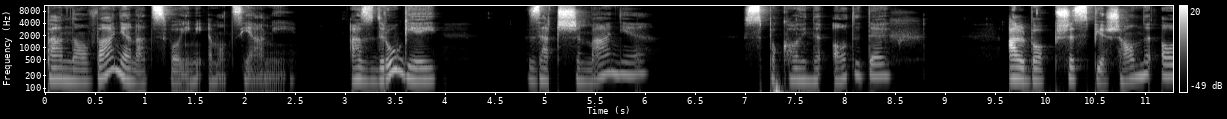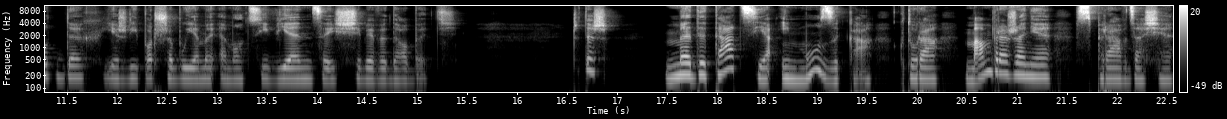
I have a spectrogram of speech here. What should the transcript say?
panowania nad swoimi emocjami, a z drugiej zatrzymanie, spokojny oddech albo przyspieszony oddech, jeżeli potrzebujemy emocji więcej z siebie wydobyć, czy też medytacja i muzyka, która mam wrażenie sprawdza się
